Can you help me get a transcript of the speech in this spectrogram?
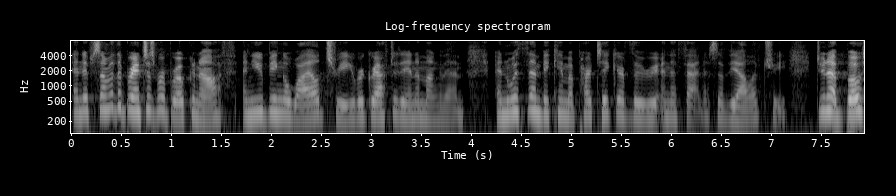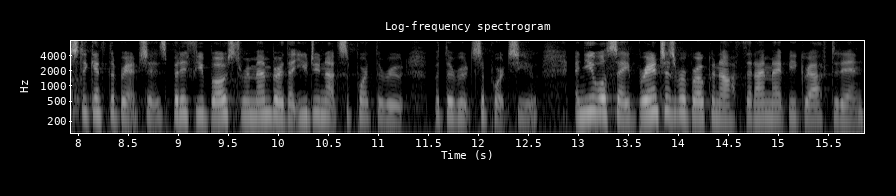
And if some of the branches were broken off, and you being a wild tree were grafted in among them, and with them became a partaker of the root and the fatness of the olive tree, do not boast against the branches, but if you boast, remember that you do not support the root, but the root supports you. And you will say, Branches were broken off, that I might be grafted in.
